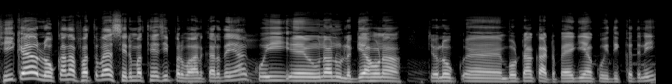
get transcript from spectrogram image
ਠੀਕ ਹੈ, ਲੋਕਾਂ ਦਾ ਫਤਵਾ ਸਿਰ ਮੱਥੇ ਅਸੀਂ ਪ੍ਰਵਾਨ ਕਰਦੇ ਹਾਂ, ਕੋਈ ਉਹਨਾਂ ਨੂੰ ਲੱਗਿਆ ਹੋਣਾ ਚਲੋ ਵੋਟਾਂ ਘੱਟ ਪੈ ਗਈਆਂ ਕੋਈ ਦਿੱਕਤ ਨਹੀਂ।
